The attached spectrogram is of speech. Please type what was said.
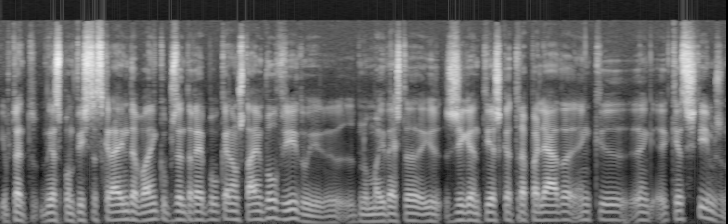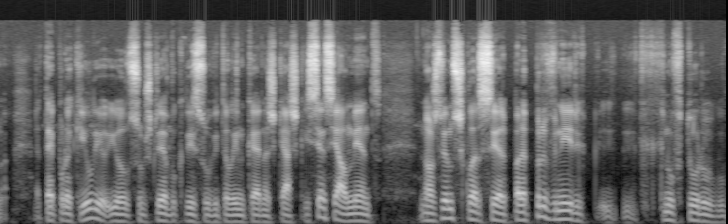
e, portanto, desse ponto de vista, se calhar ainda bem que o Presidente da República não está envolvido e, no meio desta gigantesca atrapalhada em que, em, que assistimos. É? Até por aquilo, eu, eu subscrevo o que disse o Vitalino Canas, que acho que essencialmente nós devemos esclarecer para prevenir que no futuro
